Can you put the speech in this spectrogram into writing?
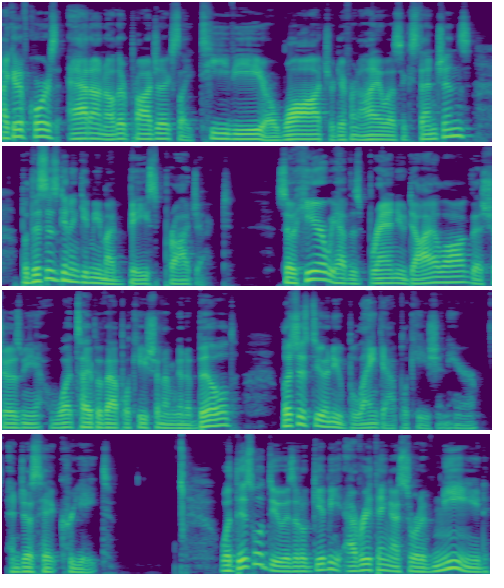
I could of course add on other projects like TV or watch or different iOS extensions, but this is gonna give me my base project. So here we have this brand new dialog that shows me what type of application I'm gonna build. Let's just do a new blank application here and just hit create. What this will do is it'll give me everything I sort of need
